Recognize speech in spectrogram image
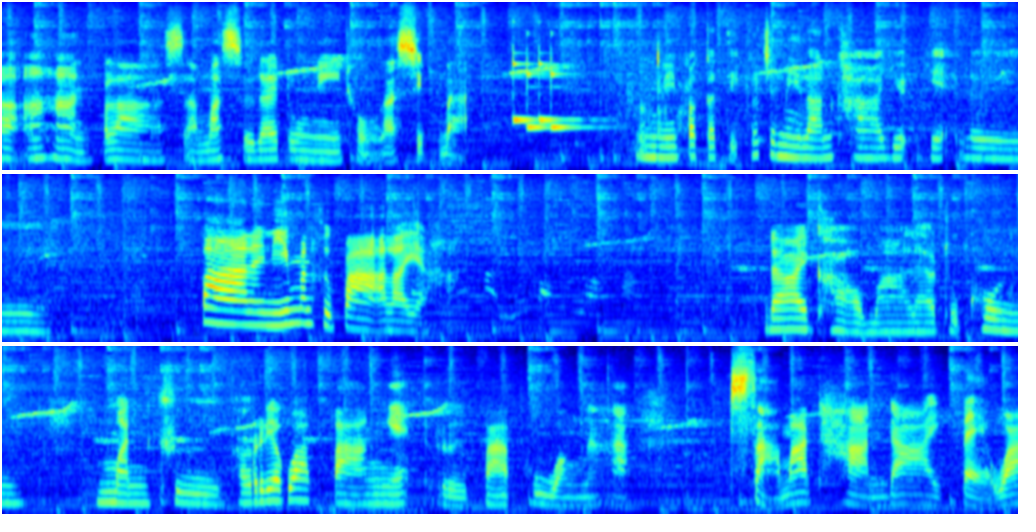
นะคะอาหารปลาสามารถซื้อได้ตรงนี้ถุงละ 10 บาท ตรงนี้ปกติก็จะมีร้านค้าเยอะแยะเลย ปลาในนี้มันคือปลาอะไรอะคะได้ข่าวมาแล้วทุกคนมันคือเขาเรียกว่าปลาแงะหรือปลาพวงนะคะ สามารถทานได้ แต่ว่า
